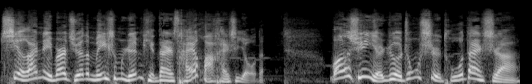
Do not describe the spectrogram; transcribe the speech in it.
谢安那边觉得没什么人品，但是才华还是有的。王寻也热衷仕途，但是啊，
